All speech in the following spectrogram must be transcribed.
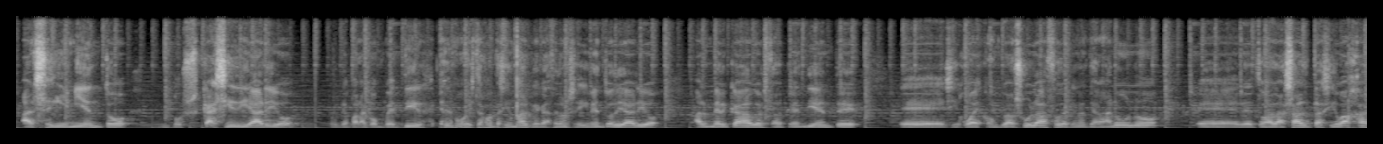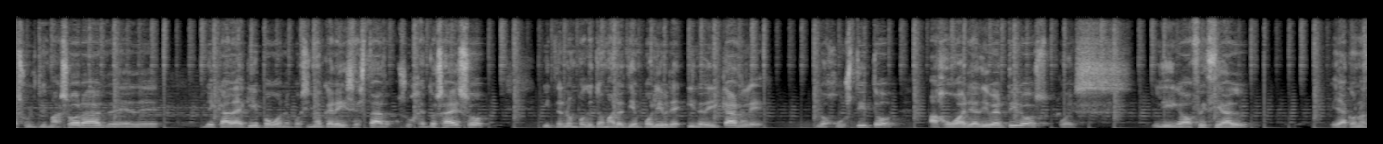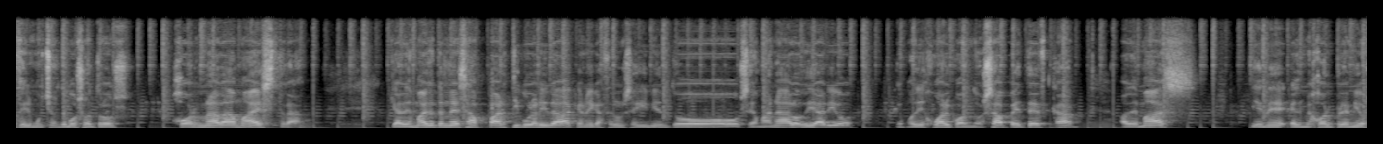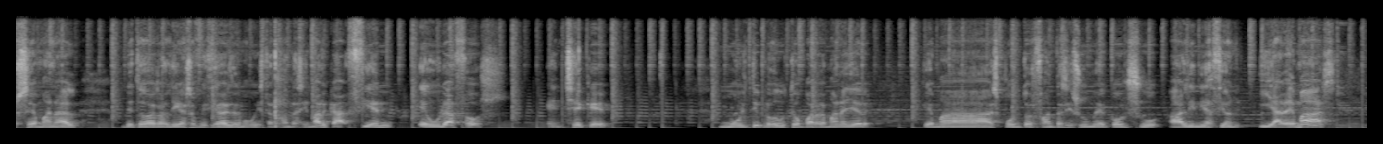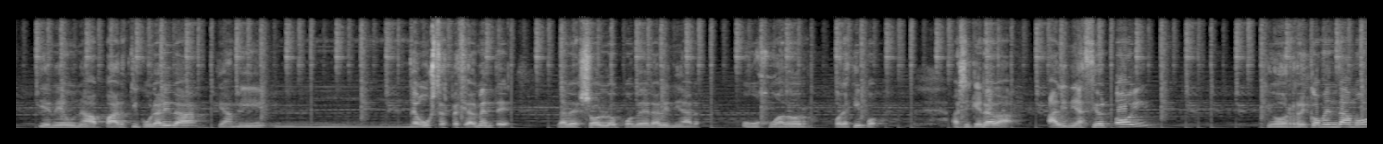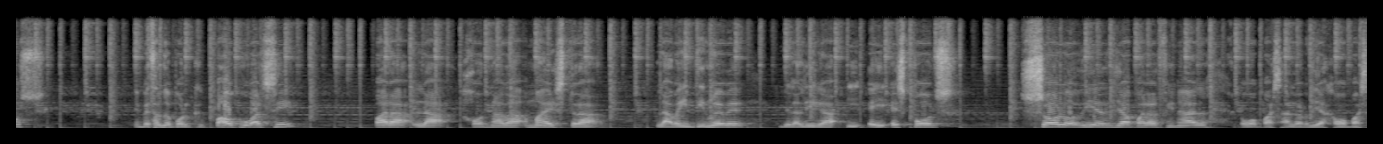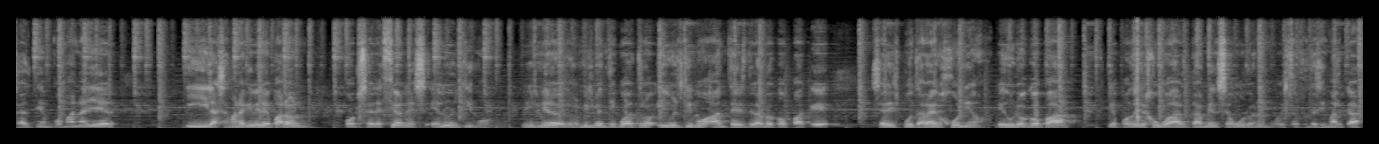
al seguimiento pues casi diario, porque para competir en el Movistar Fantasy Market hay que hacer un seguimiento diario al mercado, estar pendiente, eh, si jugáis con clausulazo, de que no te hagan uno, de todas las altas y bajas, últimas horas de cada equipo. Bueno, pues si no queréis estar sujetos a eso, y tener un poquito más de tiempo libre y dedicarle lo justito a jugar y a divertiros, pues Liga Oficial, que ya conocéis muchos de vosotros, jornada maestra, que además de tener esa particularidad, que no hay que hacer un seguimiento semanal o diario, que podéis jugar cuando os apetezca, además tiene el mejor premio semanal de todas las ligas oficiales del Movistar Fantasy Marca, 100 eurazos en cheque multiproducto para el manager que más puntos fantasy sume con su alineación. Y además tiene una particularidad que a mí mm, me gusta especialmente, la de solo poder alinear un jugador por equipo. Así que nada, alineación hoy que os recomendamos, empezando por Pau Cubarsi, para la jornada maestra, la 29 de la Liga EA Sports Solo 10 ya para el final. Cómo pasan los días, cómo pasa el tiempo, manager. Y la semana que viene parón por selecciones, el último, primero de 2024 y último antes de la Eurocopa que se disputará en junio. Eurocopa que podréis jugar también seguro en el Movistar Fantasy Marca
